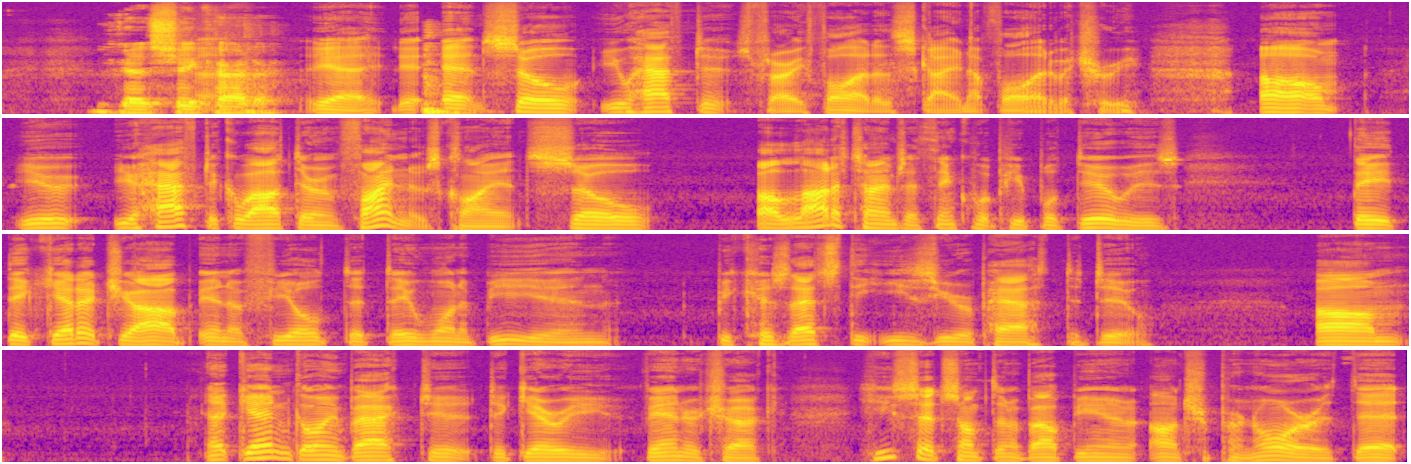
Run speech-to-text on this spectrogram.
You gotta shake harder. Uh, yeah, and so you have to. Sorry, fall out of the sky, not fall out of a tree. Um, you you have to go out there and find those clients. So a lot of times I think what people do is they they get a job in a field that they want to be in because that's the easier path to do. Um, again, going back to, to Gary Vaynerchuk, he said something about being an entrepreneur that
